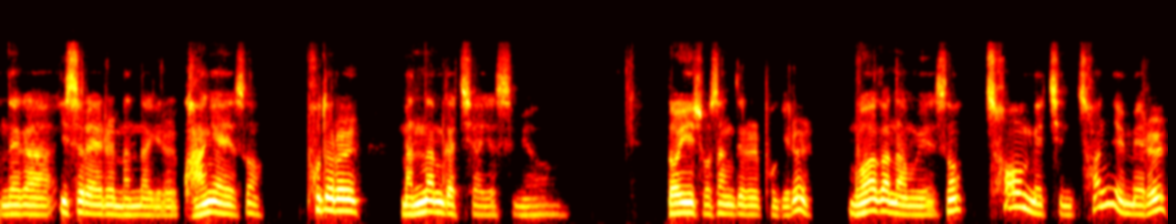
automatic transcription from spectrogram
내가 이스라엘을 만나기를 광야에서 포도를 만남같이 하였으며 너희 조상들을 보기를 무화과 나무에서 처음 맺힌 첫 열매를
